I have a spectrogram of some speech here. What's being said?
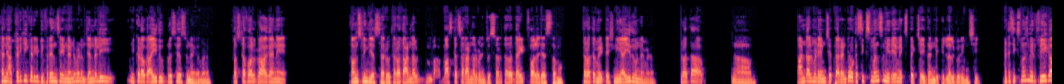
కానీ అక్కడికి ఇక్కడికి డిఫరెన్స్ ఏంటంటే మేడం జనరలీ ఇక్కడ ఒక ఐదు ప్రొసీజర్స్ ఉన్నాయి కదా మేడం. ఫస్ట్ ఆఫ్ ఆల్ రాగానే కౌన్సిలింగ్ చేస్తారు తర్వాత ఆండాల్ భాస్కర్ సార్ ఆండాల్ మేడం చూస్తారు తర్వాత డైట్ ఫాలో చేస్తాము తర్వాత మెడిటేషన్ ఈ ఐదు ఉన్నాయి మేడం. తర్వాత ఆ, ఆండాల్ మేడం ఏం చెప్పారంటే ఒక సిక్స్ మంత్స్ మీరు ఏం ఎక్స్పెక్ట్ చేయదండి పిల్లల గురించి. అంటే సిక్స్ మంత్స్ మీరు ఫ్రీగా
